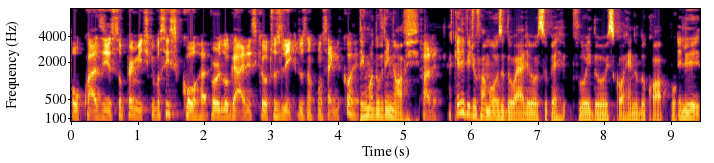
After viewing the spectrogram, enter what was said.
ou quase isso permite que você escorra por lugares que outros líquidos não conseguem escorrer. Tem uma dúvida em off. Fale. Aquele vídeo famoso do hélio superfluido escorrendo do copo, ele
